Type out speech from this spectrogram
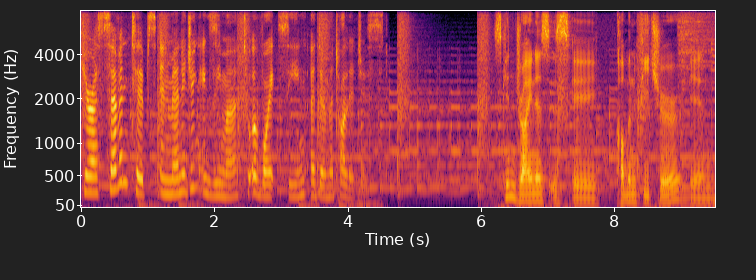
Here are 7 tips in managing eczema to avoid seeing a dermatologist. Skin dryness is a common feature in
